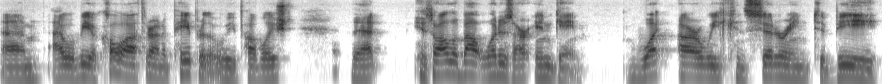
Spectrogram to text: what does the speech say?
um, I will be a co author on a paper that will be published that is all about what is our end game. What are we considering to be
